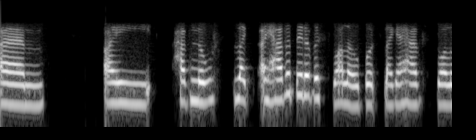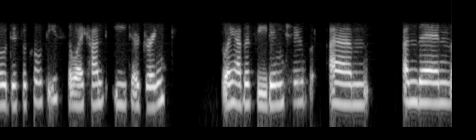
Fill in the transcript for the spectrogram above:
Um, I have no like I have a bit of a swallow, but like I have swallow difficulties, so I can't eat or drink. So I have a feeding tube. Um, and then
